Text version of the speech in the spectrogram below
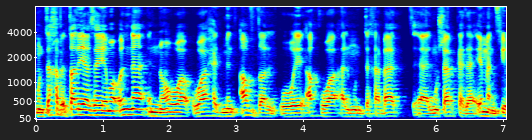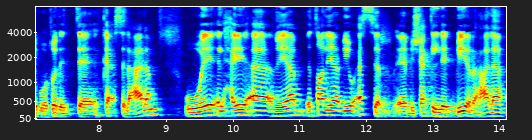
منتخب إيطاليا زي ما قلنا إن هو واحد من أفضل وأقوى المنتخبات المشاركة دائما في بطولة كأس العالم. والحقيقة غياب إيطاليا بيؤثر بشكل كبير على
